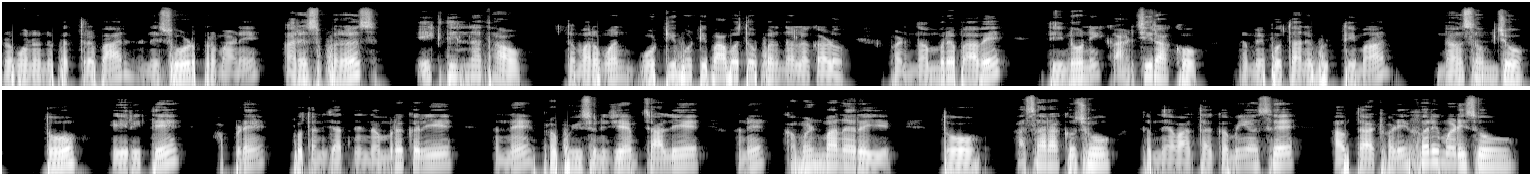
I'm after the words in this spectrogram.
રમોનનો પત્ર બાર અને સોળ પ્રમાણે અરસપરસ એક દિલના થાવ તમારું મન મોટી મોટી બાબતો પર ન લગાડો, પણ નમ્ર ભાવે દિનોની કાળજી રાખો. તમે પોતાને બુદ્ધિમાન ન સમજો. તો એ રીતે આપણે પોતાની જાતને નમ્ર કરીએ અને પ્રભુ ઈસુની જેમ ચાલીએ અને ઘમંડમાં ન રહીએ. તો આશા રાખું છું, તમને આ વાર્તા ગમી હશે. આવતા અઠવાડિયે ફરી મળીશું.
